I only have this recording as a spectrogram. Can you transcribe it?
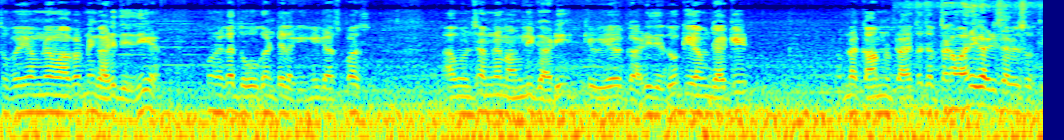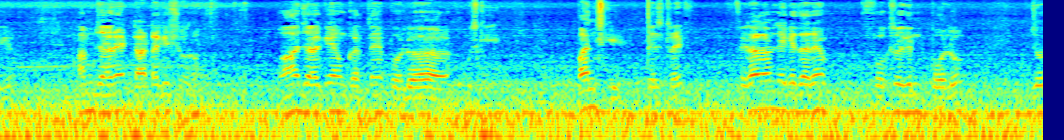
तो भाई हमने वहाँ पे अपनी गाड़ी दे दी है। उन्होंने कहा दो घंटे लगेंगे के आसपास। अब उनसे हमने मांग ली गाड़ी कि भैया गाड़ी दे दो कि हम जाके अपना काम निपटाए। तो जब तक हमारी गाड़ी सर्विस होती है हम जा रहे हैं टाटा के शोरूम वहाँ जाके हम करते हैं पोलो उसकी पंच की टेस्ट ड्राइव। फ़िलहाल हम लेके जा रहे हैं फोक्स वैगन पोलो जो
